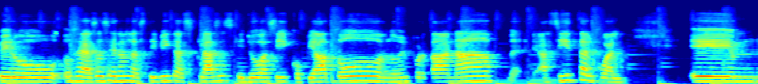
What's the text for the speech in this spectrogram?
Pero, o sea, esas eran las típicas clases que yo así copiaba todo, no me importaba nada, así tal cual. Em,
